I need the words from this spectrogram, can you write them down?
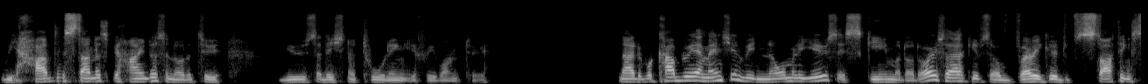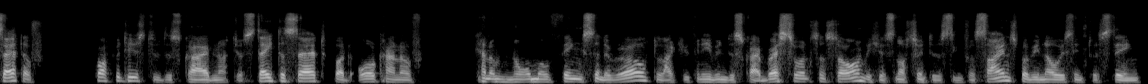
we have the standards behind us in order to use additional tooling if we want to. Now, the vocabulary I mentioned we normally use is schema.org. So that gives a very good starting set of properties to describe not just data set, but all kind of kind of normal things in the world. Like you can even describe restaurants and so on, which is not so interesting for science, but we know it's interesting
